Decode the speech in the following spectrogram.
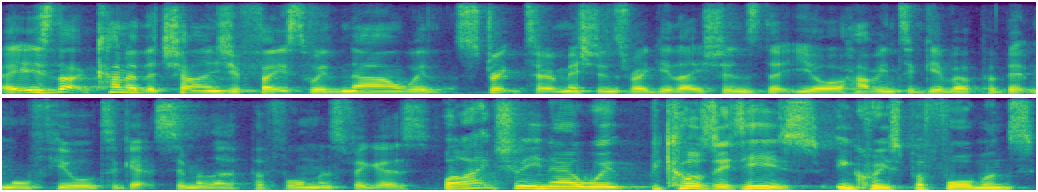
Uh, is that kind of the challenge you're faced with now with stricter emissions regulations that you're having to give up a bit more fuel to get similar performance figures? Well, actually, now we, because it is increased performance,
